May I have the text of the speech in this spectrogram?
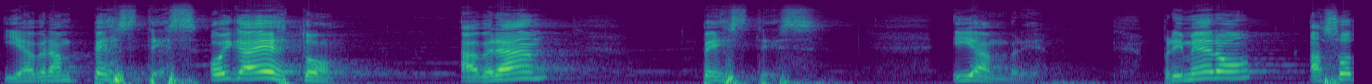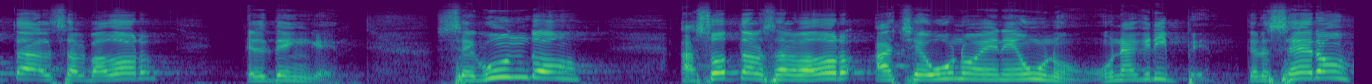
y habrán pestes. Oiga esto, habrán pestes y hambre. Primero, azota al Salvador el dengue. Segundo, azota al Salvador H1N1, una gripe. Tercero,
